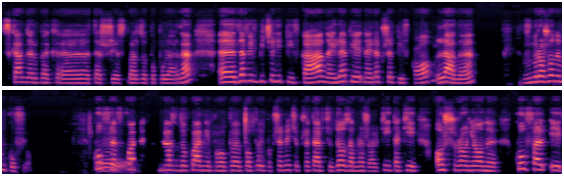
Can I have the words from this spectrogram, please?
Skanderbeg e, też jest bardzo popularne. E, dla wielbicieli piwka najlepiej, najlepsze piwko lane w mrożonym kuflu. Kufle wkładać od razu dokładnie po, po, po przemyciu, przetarciu do zamrażalki i taki oszroniony kufel i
